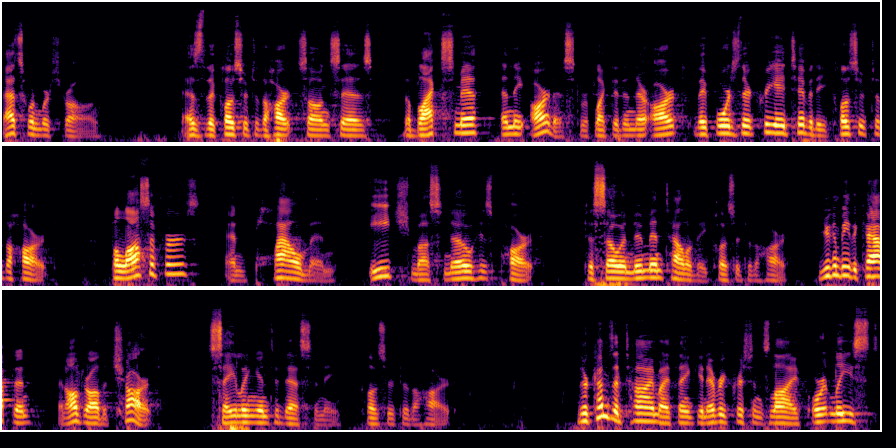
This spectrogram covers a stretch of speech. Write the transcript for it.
That's when we're strong. As the Closer to the Heart song says, the blacksmith and the artist, reflected in their art, they forge their creativity closer to the heart. Philosophers and plowmen, each must know his part to sow a new mentality closer to the heart. You can be the captain, and I'll draw the chart, sailing into destiny closer to the heart. There comes a time, I think, in every Christian's life, or at least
